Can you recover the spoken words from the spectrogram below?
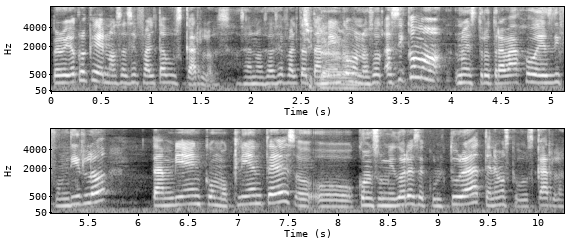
pero yo creo que nos hace falta buscarlos. O sea, nos hace falta Sí, también claro. como nosotros, así como nuestro trabajo es difundirlo, también como clientes o, o consumidores de cultura tenemos que buscarlo.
